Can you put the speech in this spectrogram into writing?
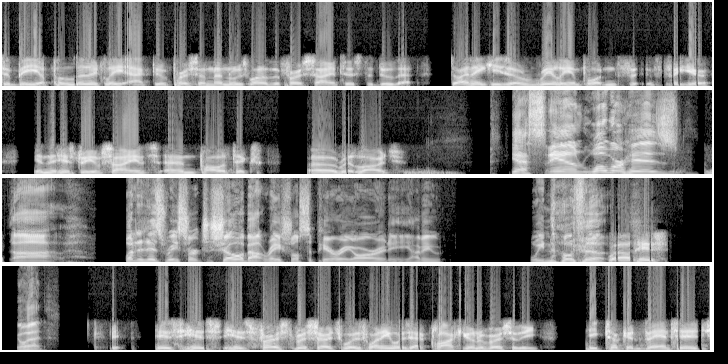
to be a politically active person, and was one of the first scientists to do that. So I think he's a really important f- figure in the history of science and politics uh, writ large. Yes, and what were his uh, what did his research show about racial superiority? I mean, we know the well his go ahead his his his first research was when he was at Clark University. He took advantage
